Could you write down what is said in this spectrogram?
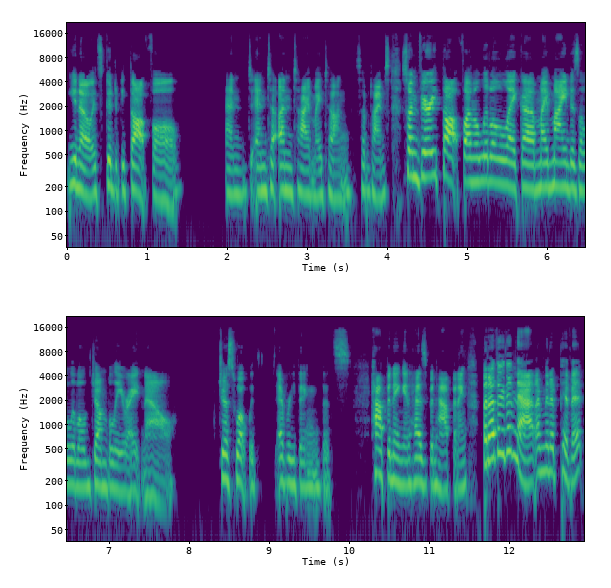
You know, it's good to be thoughtful and and to untie my tongue sometimes. So I'm very thoughtful. I'm a little like uh, my mind is a little jumbly right now. Just what with everything that's happening and has been happening. But other than that, I'm going to pivot.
